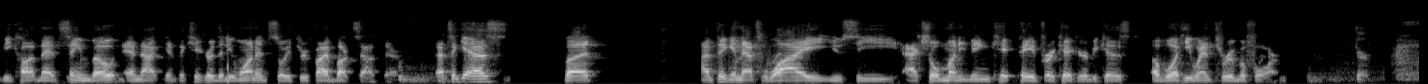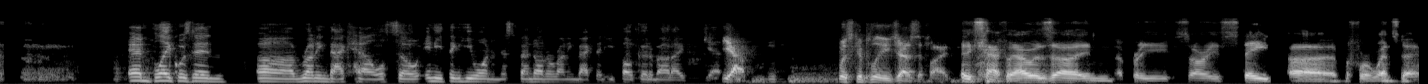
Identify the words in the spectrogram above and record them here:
be caught in that same boat and not get the kicker that he wanted. So he threw five bucks out there. That's a guess, but I'm thinking that's why you see actual money being paid for a kicker because of what he went through before. And Blake was in uh, running back hell, so anything he wanted to spend on a running back that he felt good about, I get. Yeah, was completely justified. Exactly. I was uh, in a pretty sorry state uh, before Wednesday.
